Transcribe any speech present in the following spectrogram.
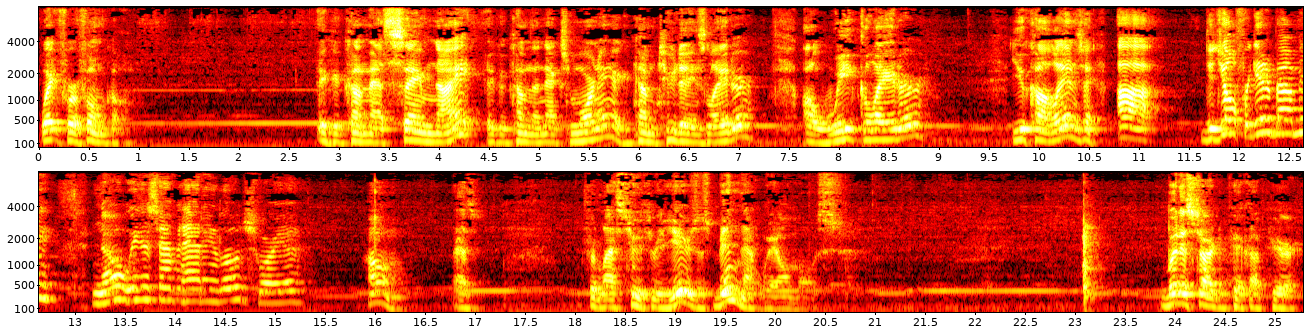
Wait for a phone call. It could come that same night. It could come the next morning. It could come two days later, a week later. You call in and say, uh, did y'all forget about me? No, we just haven't had any loads for you. Oh, that's for the last two, three years, it's been that way almost. But it's starting to pick up here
